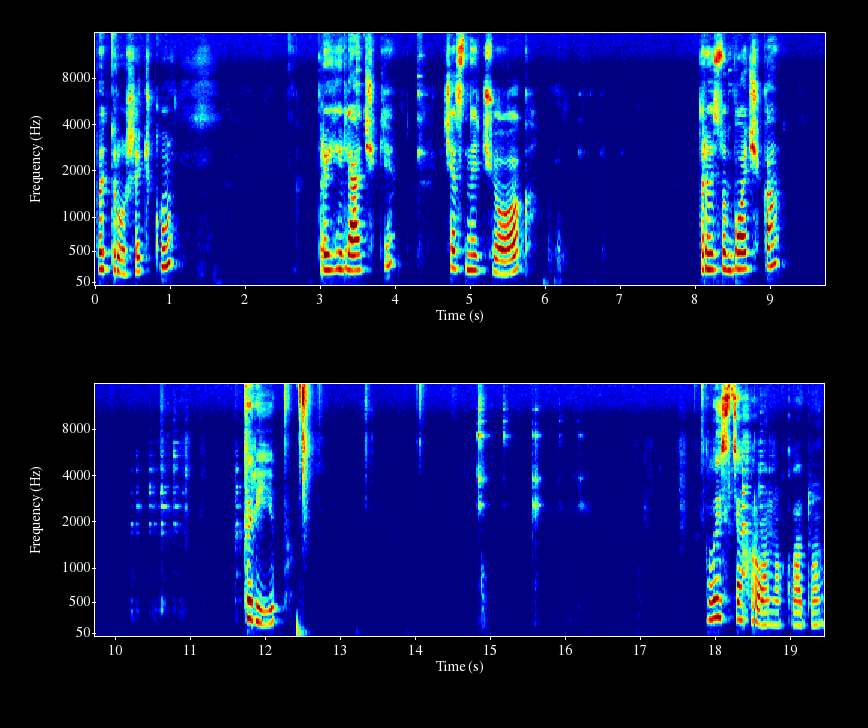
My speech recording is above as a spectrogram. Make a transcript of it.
петрушечку, три гілячки, чесничок, три зубочка, кріп. Листя хрону кладу.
